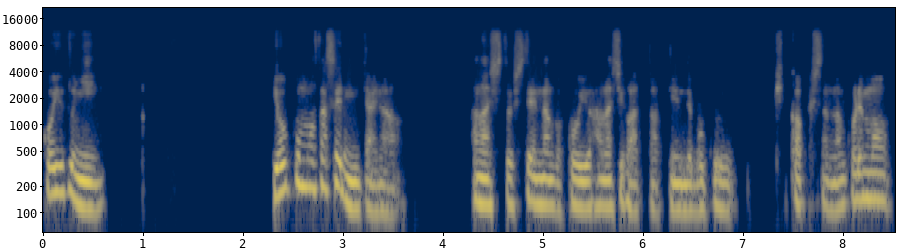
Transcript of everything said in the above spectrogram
こういうふうに、記憶を持たせるみたいな話として、なんかこういう話があったっていうんで、僕、ピックアップしたな。これも、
